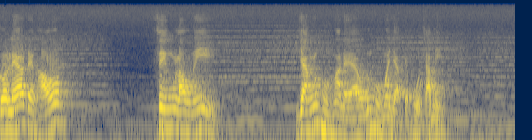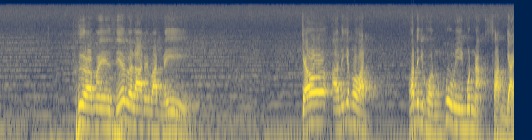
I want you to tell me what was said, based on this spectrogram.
ก็แล้วแต่เขา สิ่งเหล่านี้อย่างลุงปู่มาแล้วลุงปู่มาอยากจะพูดซ้ำอีกเพื่อไม่เสียเวลาในวันนี้ เจ้าอริยประวัติพระนิจคนผู้มีบุญหนักสังใหญ่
